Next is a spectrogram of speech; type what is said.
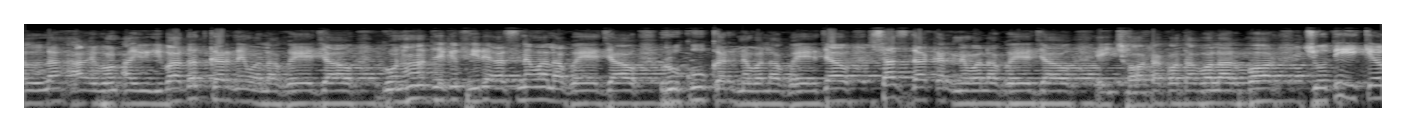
আল্লাহ এবং ইবাদত করনেওয়ালা হয়ে যাও, গুনাহ থেকে ফিরে আসনেওয়ালা হয়ে যাও, রুকু করনেওয়ালা হয়ে যাও, সাজদা করনেওয়ালা হয়ে যাও। এই ছটা কথা বলার পর যদি কেউ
